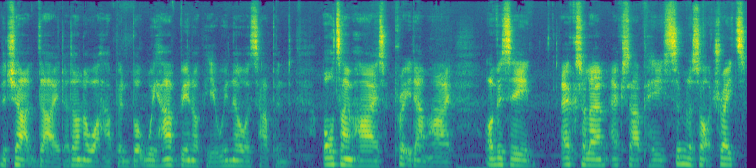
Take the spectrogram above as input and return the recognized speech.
the chart died. I don't know what happened, but we have been up here. We know what's happened. All-time highs, pretty damn high. Obviously XLM, XRP, similar sort of traits.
